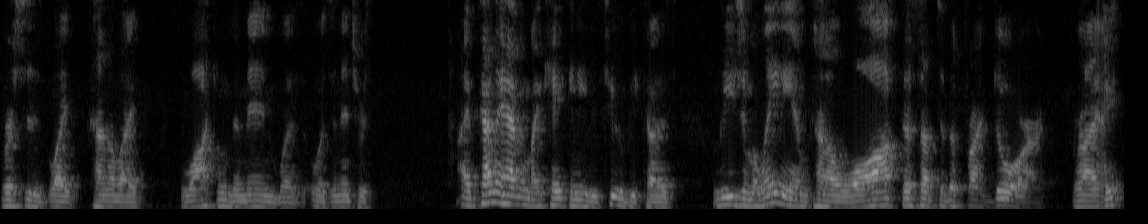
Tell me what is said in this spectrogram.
versus like kind of like walking them in was was an interest. I'm kind of having my cake and eat it too because Legion Millennium kind of walked us up to the front door, right?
